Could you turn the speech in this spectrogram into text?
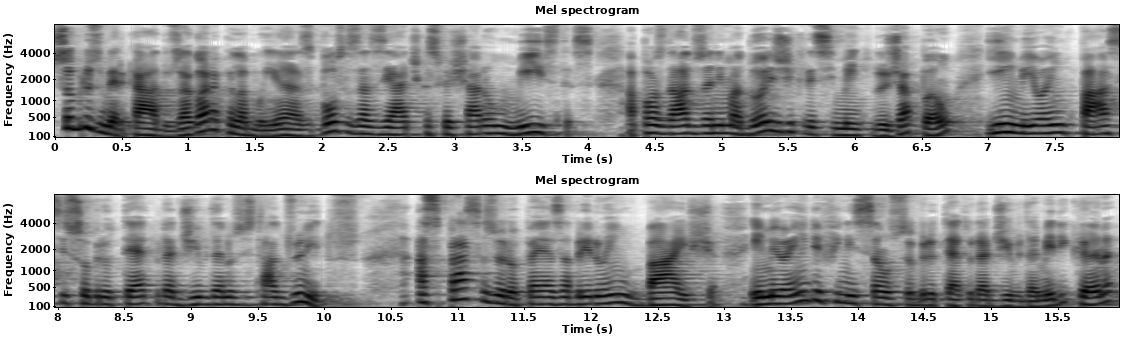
Sobre os mercados, agora pela manhã, as bolsas asiáticas fecharam mistas, após dados animadores de crescimento do Japão e em meio a impasse sobre o teto da dívida nos Estados Unidos. As praças europeias abriram em baixa, em meio à indefinição sobre o teto da dívida americana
